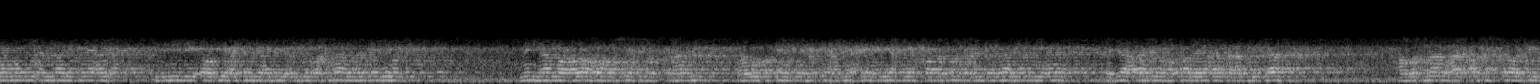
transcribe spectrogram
مروي عن مالك بن أنس تلميذ ربيعة بن ابي عبد الرحمن من غير منها ما رواه الشيخ الأصفهاني. وابو بكر بن عن يحيى بن يحيى قال كنا عند مالك بن أنس فجاء رجل فقال يا أبا عبد الله الرحمن على العرش استوى كيف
